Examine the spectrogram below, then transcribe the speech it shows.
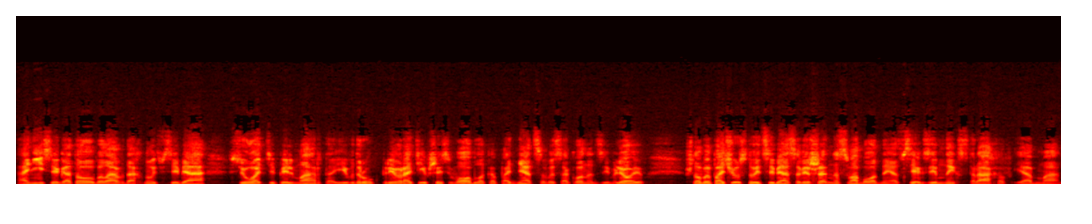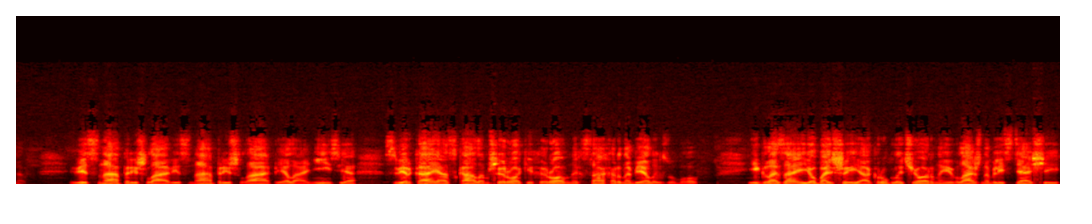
Анисия готова была вдохнуть в себя всю оттепель марта и вдруг, превратившись в облако, подняться высоко над землею, чтобы почувствовать себя совершенно свободной от всех земных страхов и обманов. «Весна пришла, весна пришла», — пела Анисия, сверкая оскалом широких и ровных сахарно-белых зубов и глаза ее большие, округло-черные, влажно-блестящие,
